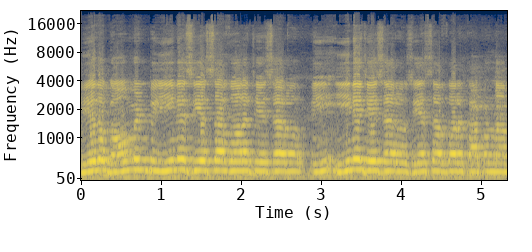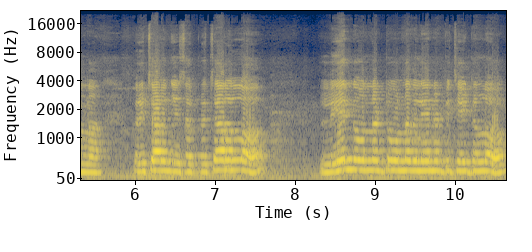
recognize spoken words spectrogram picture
ఏదో గవర్నమెంట్ ఈయనే సిఎస్ఆర్ ద్వారా చేశారు ఈ- ఈయనే చేశారు సిఎస్ఆర్ ద్వారా కాకుండా అన్న ప్రచారం చేశారు. ప్రచారంలో లేని ఉన్నట్టు ఉన్నది లేనట్టు చేయటంలో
